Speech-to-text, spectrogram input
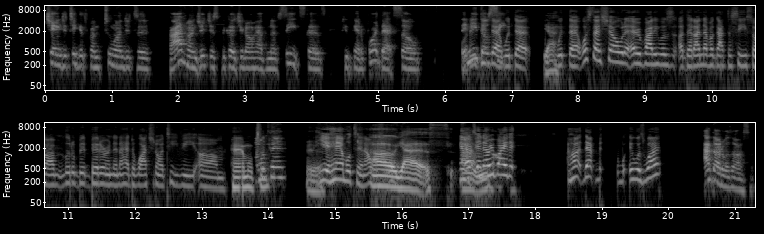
change the tickets from 200 to 500 just because you don't have enough seats because people can't afford that. So they Well, they need did those that seats. with that Yeah. with that what's that show that everybody was uh, that I never got to see so I'm a little bit bitter and then I had to watch it on TV um Hamilton. Hamilton. Yeah. yeah Hamilton I was, Oh yes. Yeah, and, and Um, everybody that, huh that it was what I thought it was awesome.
